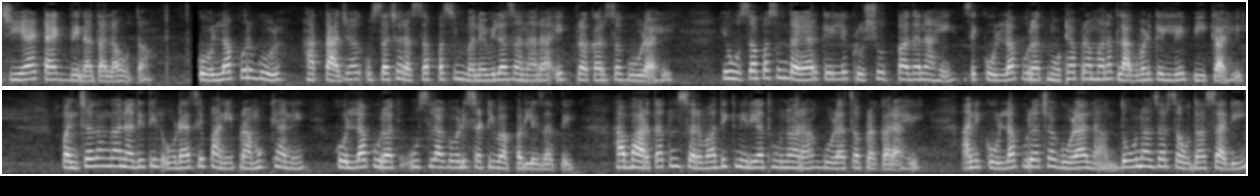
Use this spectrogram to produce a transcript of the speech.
जी आय टॅग देण्यात आला होता. कोल्हापूर गूळ हा ताज्या उसाच्या रसापासून बनविला जाणारा एक प्रकारचा गूळ आहे. हे उसापासून तयार केलेले कृषी उत्पादन आहे जे कोल्हापुरात मोठ्या प्रमाणात लागवड केलेले पीक आहे. पंचगंगा नदीतील ओढ्याचे पाणी प्रामुख्याने कोल्हापुरात ऊस लागवडीसाठी वापरले जाते. हा भारतातून सर्वाधिक निर्यात होणारा गुळाचा प्रकार आहे आणि कोल्हापुराच्या गुळाला दोन हजार चौदा साली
